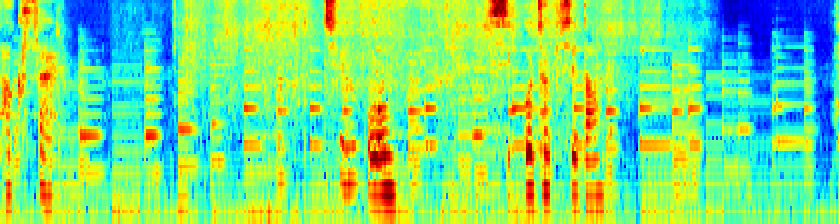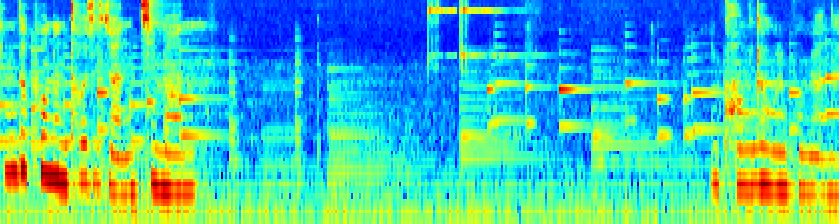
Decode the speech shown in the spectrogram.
박살 치우고 씻고 잡시다 핸드폰은 터지지 않지만 광경을 보면은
